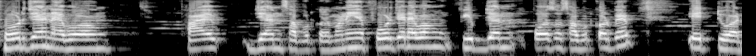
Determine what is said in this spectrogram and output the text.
four gen এবং ফাইভ জেন সাপোর্ট করে। মানে ফোর জেন এবং ফিফথ জেন প্রসেসর সাপোর্ট করবে eight two one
